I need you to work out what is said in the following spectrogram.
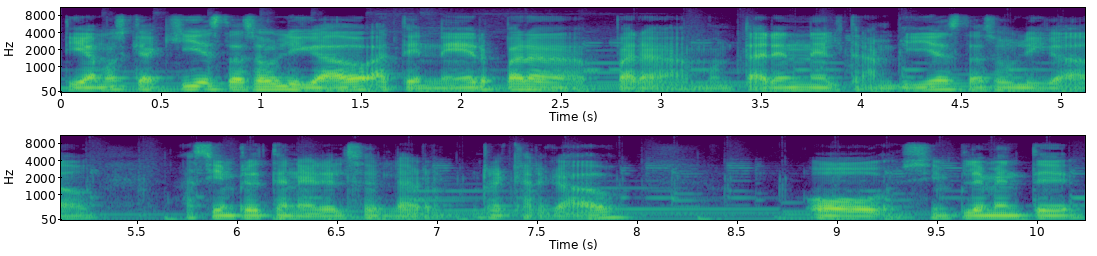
digamos que aquí estás obligado a tener para, para montar en el tranvía, estás obligado a siempre tener el celular recargado o simplemente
